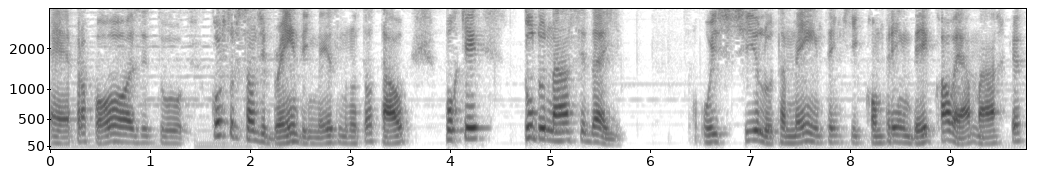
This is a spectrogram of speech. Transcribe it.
é, propósito, construção de branding mesmo no total, porque tudo nasce daí. O estilo também tem que compreender qual é a marca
